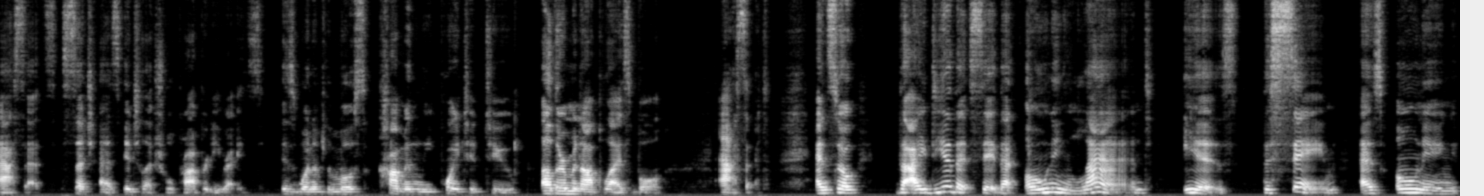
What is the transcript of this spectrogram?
assets, such as intellectual property rights, is one of the most commonly pointed to other monopolizable asset. And so the idea that say that owning land is the same as owning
